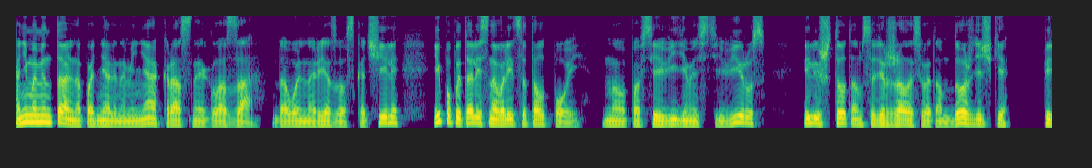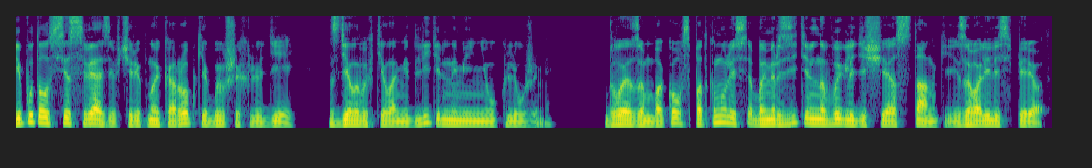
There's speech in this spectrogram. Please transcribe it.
Они моментально подняли на меня красные глаза, довольно резво вскочили и попытались навалиться толпой, но, по всей видимости, вирус — или что там содержалось в этом дождичке, перепутал все связи в черепной коробке бывших людей, сделав их тела медлительными и неуклюжими. Двое зомбаков споткнулись об омерзительно выглядящие останки и завалились вперед,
